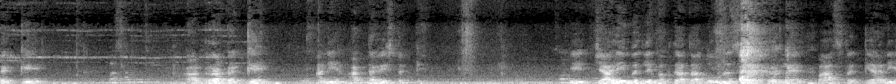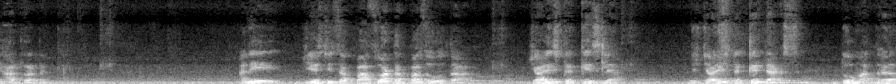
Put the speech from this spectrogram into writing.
टक्के अठरा टक्के आणि अठ्ठावीस टक्के. हे चारही मधले फक्त आता दोनच स्लॅब ठरले आहेत पाच टक्के आणि अठरा टक्के. आणि जीएसटीचा पाचवा टप्पा जो होता चाळीस टक्के स्लॅब म्हणजे चाळीस टक्के टॅक्स तो मात्र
